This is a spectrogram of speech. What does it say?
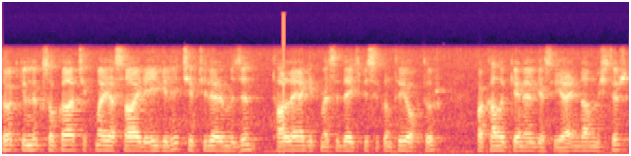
Dört günlük sokağa çıkma yasağı ile ilgili çiftçilerimizin tarlaya gitmesinde hiçbir sıkıntı yoktur. Bakanlık genelgesi yayınlanmıştır.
